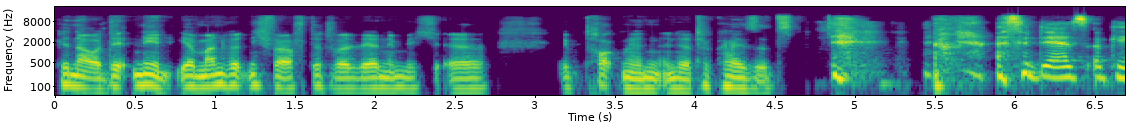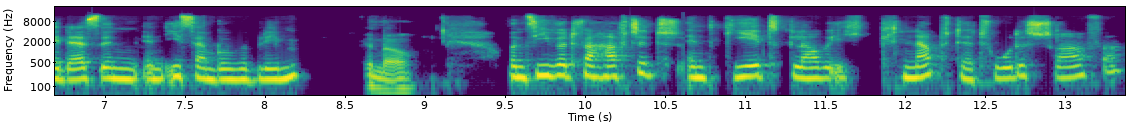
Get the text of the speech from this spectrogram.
Genau, der, nee, ihr Mann wird nicht verhaftet, weil der nämlich äh, im Trockenen in der Türkei sitzt. also der ist, okay, der ist in, in Istanbul geblieben. Genau. Und sie wird verhaftet, entgeht, glaube ich, knapp der Todesstrafe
